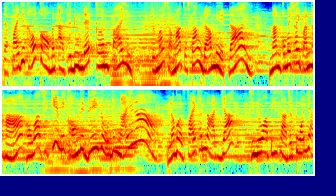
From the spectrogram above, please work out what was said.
แต่ไฟที่เขาก่อมันอาจจะดูเล็กเกินไปจนไม่สามารถจะสร้างดาเมจได้ นั่นก็ไม่ใช่ปัญหา เพราะว่าชิกกี้มีของดีๆอยู่ยังไงล่ะระเบิดไฟขนาดยักษ์ที่ไม่ว่าปีศาจจะตัวใหญ่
